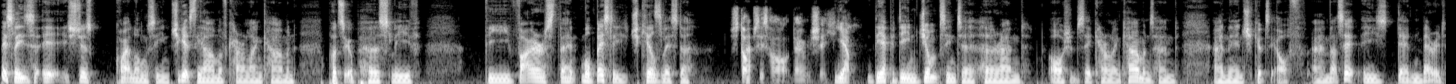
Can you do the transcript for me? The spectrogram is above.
basically, it's, it's just quite a long scene. She gets the arm of Caroline Carmen, puts it up her sleeve. The virus then, well, basically, she kills Lister. Stops his heart, don't she? Yeah, the epideme jumps into her hand, or should I say Caroline Carmen's hand, and then she cuts it off, and that's it. He's dead and buried.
